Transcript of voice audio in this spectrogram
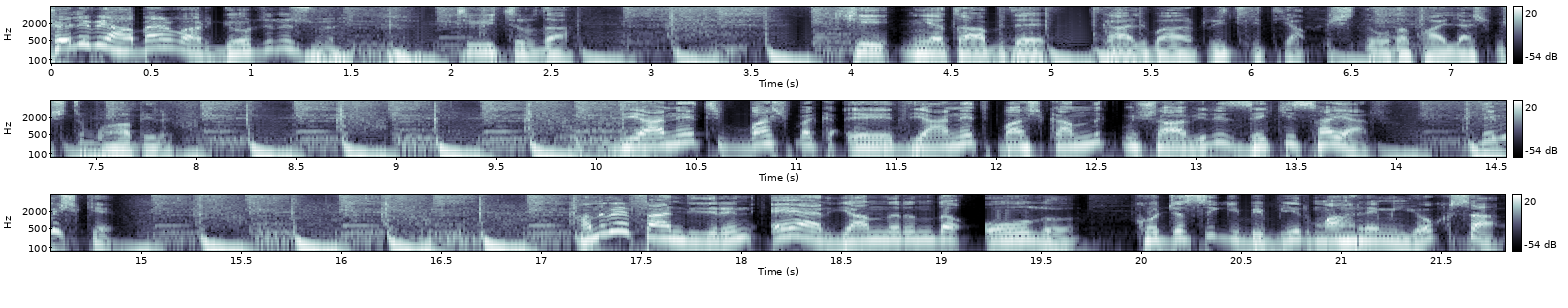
Şöyle bir haber var gördünüz mü? Twitter'da. Ki Nihat abi de galiba retweet yapmıştı. O da paylaşmıştı bu haberi. Diyanet Başbak e, Diyanet Başkanlık Müşaviri Zeki Sayar demiş ki Hanımefendilerin eğer yanlarında oğlu, kocası gibi bir mahremi yoksa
